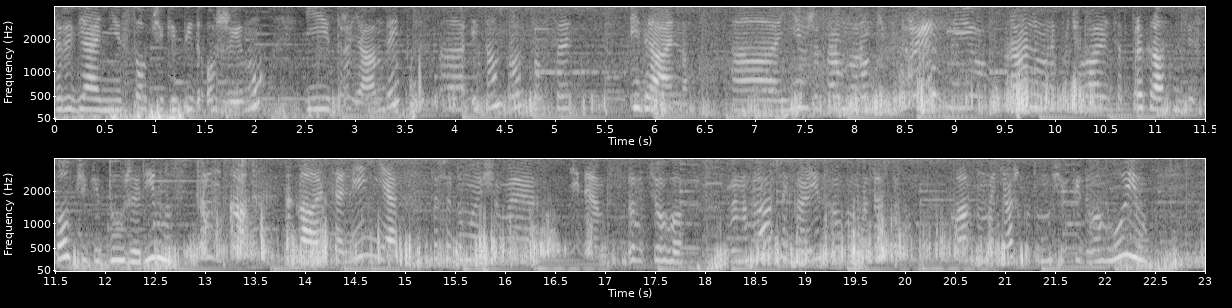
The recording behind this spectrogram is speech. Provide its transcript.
дерев'яні стовпчики під ожину і троянди. І там просто все ідеально. Їм вже певно років три, і реально вони почуваються прекрасно ці стовпчики, дуже рівно, струнка така оця лінія. Тож я думаю, що ми дійдемо до цього виноградника і зробимо теж таку класну натяжку, тому що під вагою е,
